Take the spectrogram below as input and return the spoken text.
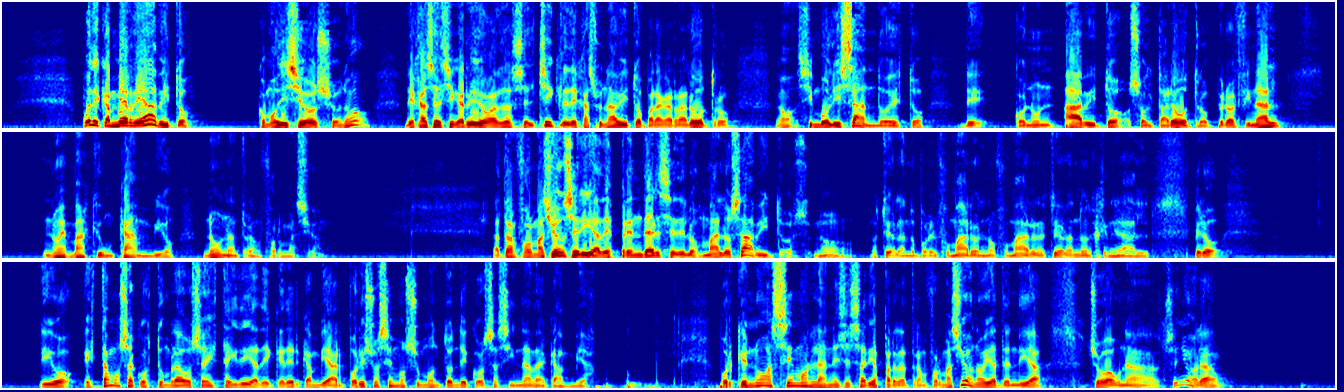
Puede cambiar de hábito, como dice Osho, ¿no? Dejas el cigarrillo, agarras el chicle, dejas un hábito para agarrar otro, ¿no? simbolizando esto de con un hábito soltar otro, pero al final no es más que un cambio, no una transformación. La transformación sería desprenderse de los malos hábitos, ¿no? No estoy hablando por el fumar o el no fumar, estoy hablando en general, pero digo, estamos acostumbrados a esta idea de querer cambiar, por eso hacemos un montón de cosas y nada cambia. Porque no hacemos las necesarias para la transformación. Hoy atendía yo a una señora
